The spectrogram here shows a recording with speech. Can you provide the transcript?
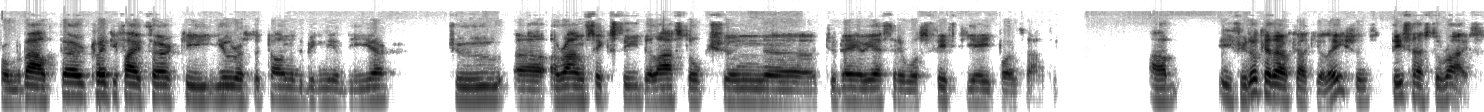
from about 30, 25, 30 euros a ton at the beginning of the year to uh, around 60. The last auction uh, today or yesterday was 58 point something. Um, if you look at our calculations, this has to rise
